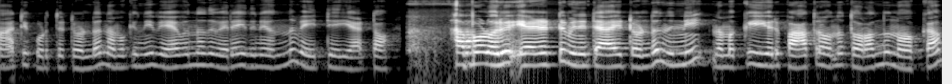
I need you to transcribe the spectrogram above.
മാറ്റി കൊടുത്തിട്ടുണ്ട്. നമുക്കിനി വേവുന്നത് വരെ ഇതിനെ ഒന്ന് വെയിറ്റ് ചെയ്യാം കേട്ടോ. അപ്പോൾ ഒരു ഏഴെട്ട് മിനിറ്റ് ആയിട്ടുണ്ട്. ഇനി നമുക്ക് ഈ ഒരു പാത്രം ഒന്ന് തുറന്ന് നോക്കാം.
